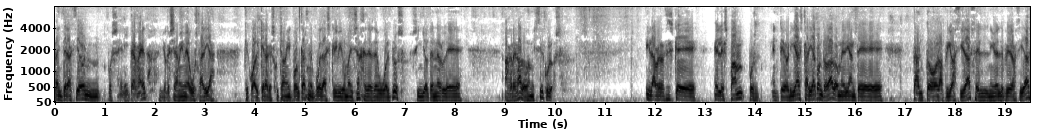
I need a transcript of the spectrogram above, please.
la interacción pues en internet. Yo que sé, a mí me gustaría que cualquiera que escucha mi podcast me pueda escribir un mensaje desde Google Plus sin yo tenerle agregado a mis círculos. Y la verdad es que el spam, pues en teoría estaría controlado mediante tanto la privacidad, el nivel de privacidad,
